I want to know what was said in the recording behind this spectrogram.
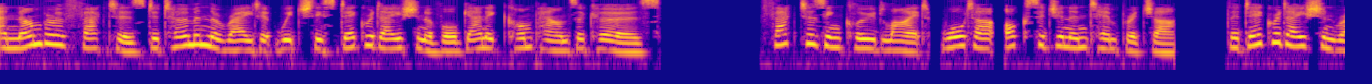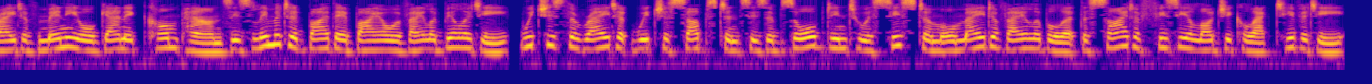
A number of factors determine the rate at which this degradation of organic compounds occurs. Factors include light, water, oxygen and temperature. The degradation rate of many organic compounds is limited by their bioavailability, which is the rate at which a substance is absorbed into a system or made available at the site of physiological activity.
